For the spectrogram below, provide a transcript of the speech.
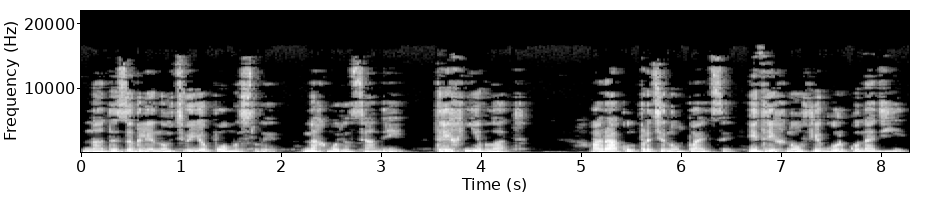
«Надо заглянуть в ее помыслы», – нахмурился Андрей. «Тряхни, Влад». Оракул протянул пальцы и тряхнул фигурку Надьи.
